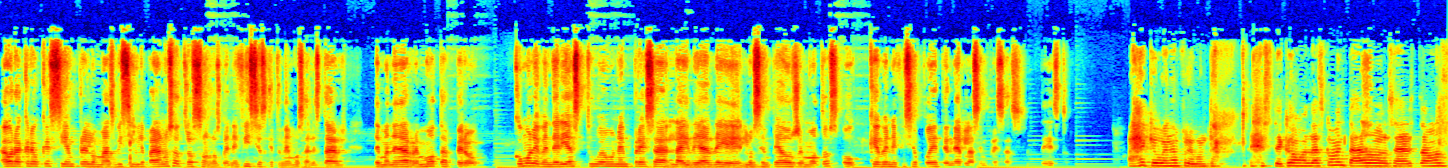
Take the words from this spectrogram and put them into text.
Ahora creo que siempre lo más visible para nosotros son los beneficios que tenemos al estar de manera remota, pero ¿cómo le venderías tú a una empresa la idea de los empleados remotos o qué beneficio pueden tener las empresas de esto? Ay, qué buena pregunta. Este, como lo has comentado, o sea, estamos,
